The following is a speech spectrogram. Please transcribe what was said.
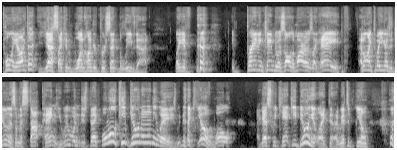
pulling out like that, yes, I can 100% believe that. Like if if Brandon came to us all tomorrow, I was like, hey, I don't like the way you guys are doing this. I'm going to stop paying you. We wouldn't just be like, well, we'll keep doing it anyways. We'd be like, yo, well, I guess we can't keep doing it like that. We have to, you know,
